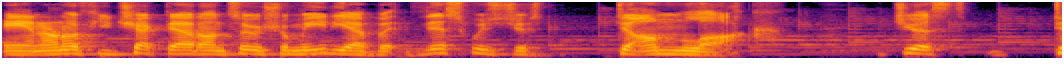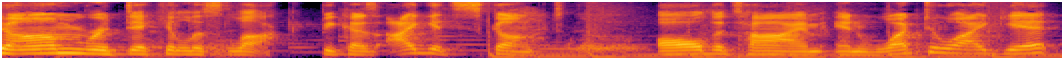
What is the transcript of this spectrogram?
And I don't know if you checked out on social media, but this was just dumb luck. Just dumb, ridiculous luck because I get skunked all the time. And what do I get?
